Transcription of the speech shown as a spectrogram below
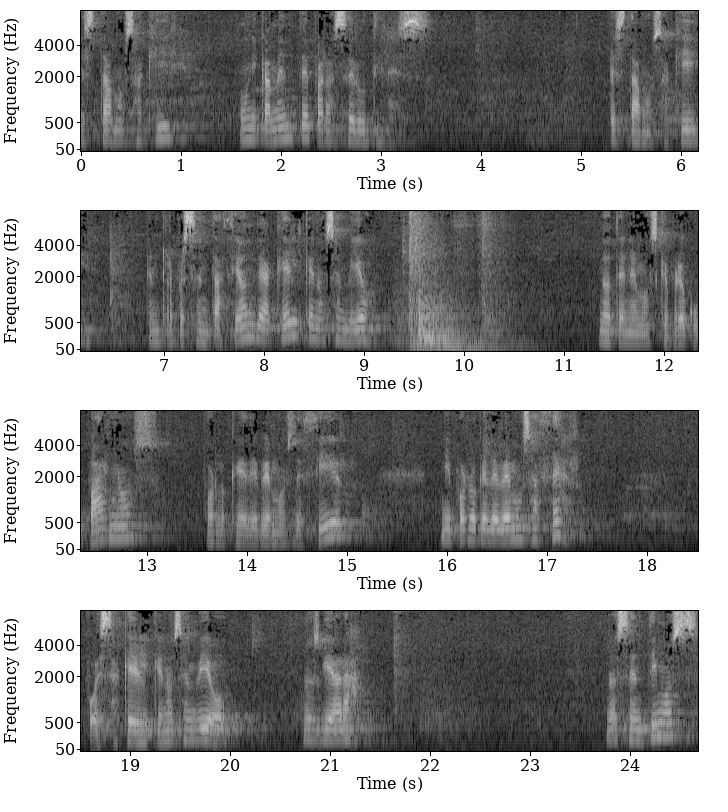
Estamos aquí únicamente para ser útiles. Estamos aquí en representación de aquel que nos envió. No tenemos que preocuparnos por lo que debemos decir ni por lo que debemos hacer, pues aquel que nos envió nos guiará. Nos sentimos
